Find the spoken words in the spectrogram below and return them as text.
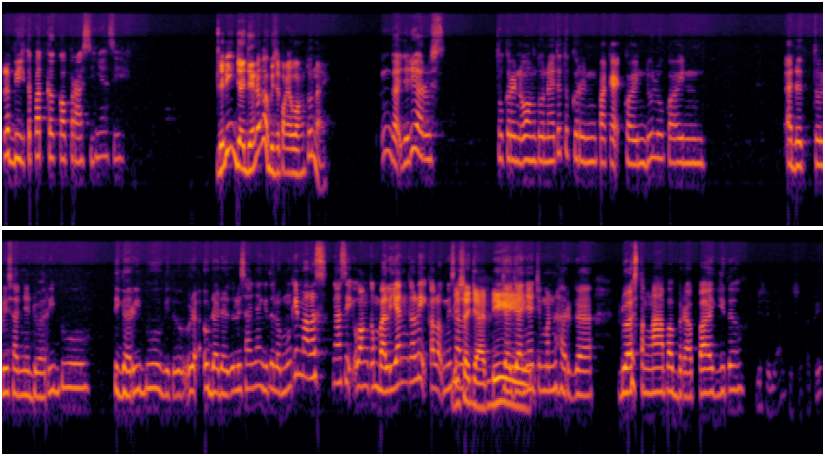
lebih tepat ke koperasinya sih. jadi jajannya nggak bisa pakai uang tunai Enggak, jadi harus tukerin uang tunai itu tukerin pakai koin dulu, koin ada tulisannya 2000, 3000 gitu. Udah udah ada tulisannya gitu loh. Mungkin males ngasih uang kembalian kali kalau misal bisa jadi jajannya cuman harga dua setengah apa berapa gitu. bisa jadi sih tapi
